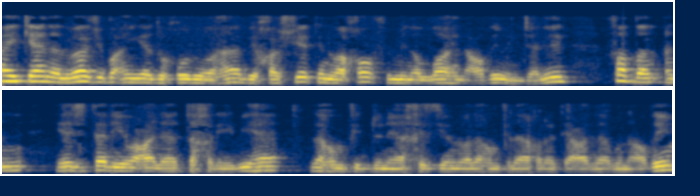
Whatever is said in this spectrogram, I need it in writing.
أي كان الواجب أن يدخلوها بخشية وخوف من الله العظيم الجليل. فضلا أن يجترئوا على تخريبها. لهم في الدنيا خزي ولهم في الآخرة عذاب عظيم.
